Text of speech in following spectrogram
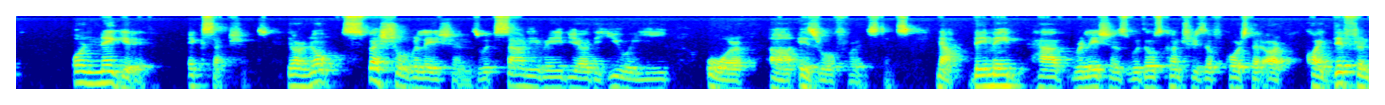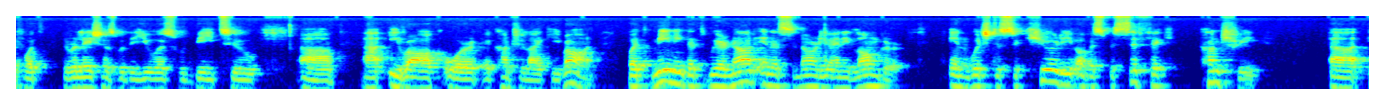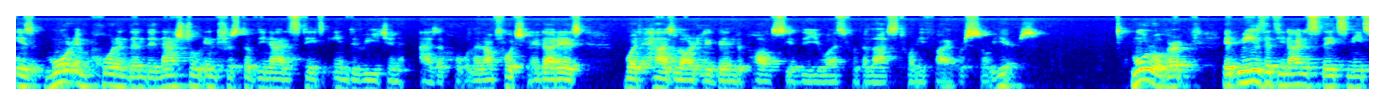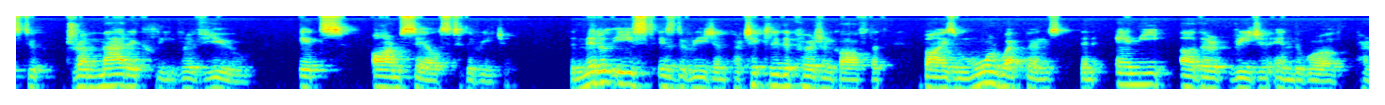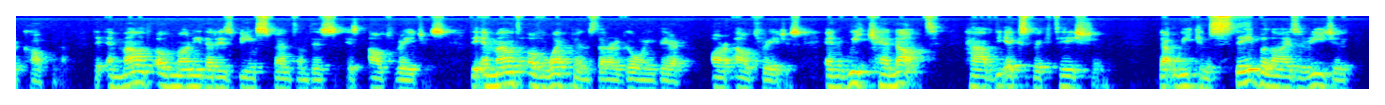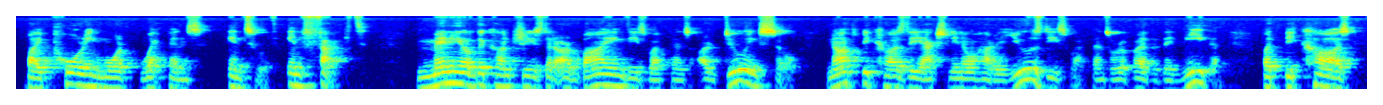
or negative exceptions. There are no special relations with Saudi Arabia, the UAE, or uh, Israel, for instance. Now, they may have relations with those countries, of course, that are quite different what the relations with the US would be to uh, uh, Iraq or a country like Iran, but meaning that we are not in a scenario any longer in which the security of a specific country uh, is more important than the national interest of the United States in the region as a whole. And unfortunately, that is what has largely been the policy of the US for the last 25 or so years. Moreover, it means that the United States needs to dramatically review its arms sales to the region. The Middle East is the region, particularly the Persian Gulf, that buys more weapons than any other region in the world per capita. The amount of money that is being spent on this is outrageous. The amount of weapons that are going there are outrageous. And we cannot have the expectation that we can stabilize a region by pouring more weapons into it. In fact, many of the countries that are buying these weapons are doing so not because they actually know how to use these weapons or whether they need them, but because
